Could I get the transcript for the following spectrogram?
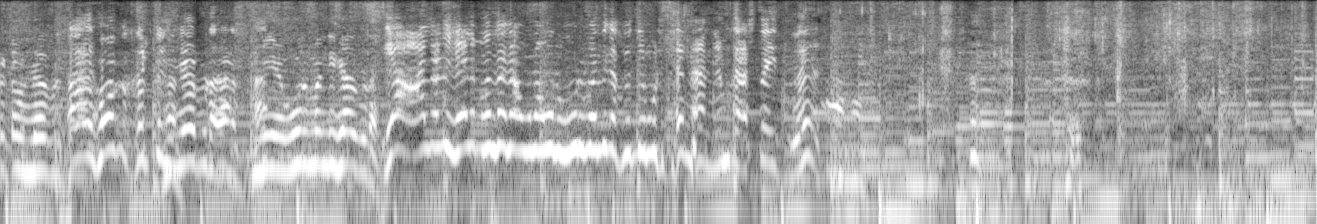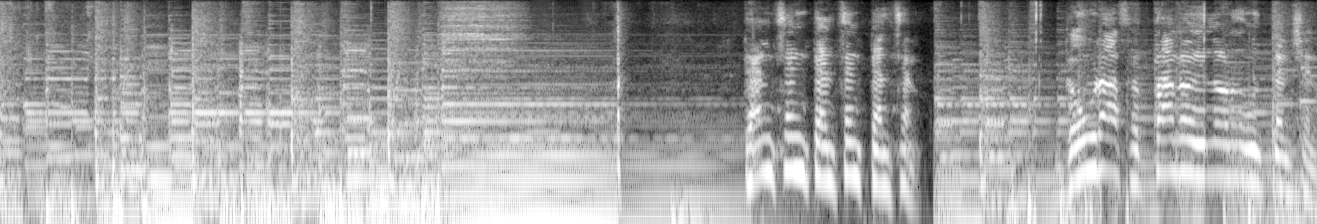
ಕಟ್ಟ ಹೇಳ್ಬಿಡ್ತೀನಿ. ಹೋಗು ಕಟ್ಟಿ ಹೇಳ್ಬಿಡ ನೀ ಊರ್ ಮಂದಿಗೆ ಹೇಳ್ಬಿಡ. ಏ ಆಲ್ರೆಡಿ ಹೇಳಿ ಬಂದ ನಾವು ನಾವು ಊರು ಬಂದಿಗೆ ಸುದ್ದಿ ಮುಟ್ತೇನೆ ನಾನು ನಿಮ್ಗೆ ಅಷ್ಟ ಇತ್ತು ಟೆನ್ಷನ್ ಟೆನ್ಷನ್ ಟೆನ್ಷನ್ ಗೌಡ ಸತ್ತಾನೋ ಇಲ್ಲ ಅನ್ನೋದು ಒಂದು ಟೆನ್ಷನ್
